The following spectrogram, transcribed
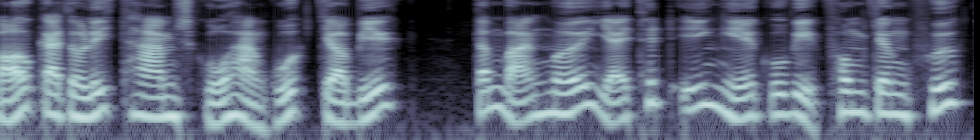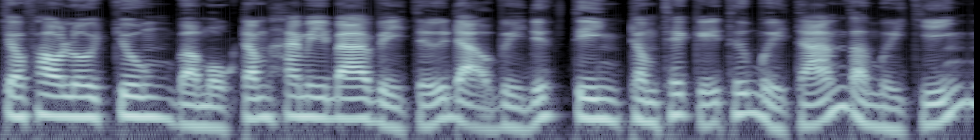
Báo Catholic Times của Hàn Quốc cho biết, tấm bản mới giải thích ý nghĩa của việc phong chân phước cho Phaolô Chung và 123 vị tử đạo vì đức tin trong thế kỷ thứ 18 và 19.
